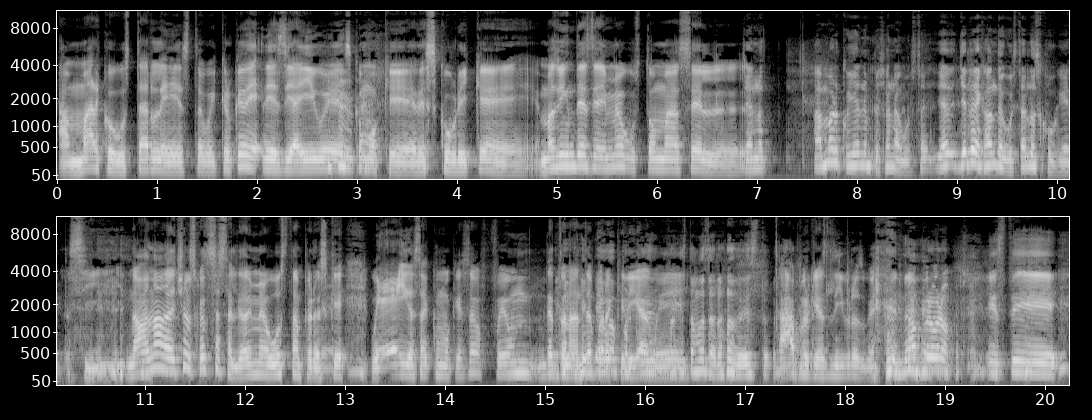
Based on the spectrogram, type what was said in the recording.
a Marco gustarle esto, güey. Creo que de- desde ahí, güey, es como que descubrí que, más bien desde ahí me gustó más el... Ya no. A Marco ya le empezaron a gustar. Ya, ya le dejaron de gustar los juguetes. Sí, no, no, de hecho las cosas hasta el día de hoy me gustan, pero es que, güey, o sea, como que eso fue un detonante para que ¿por diga, qué- ¿Por qué güey. estamos hablando de esto? Ah, porque es libros, güey. No, pero bueno, este,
